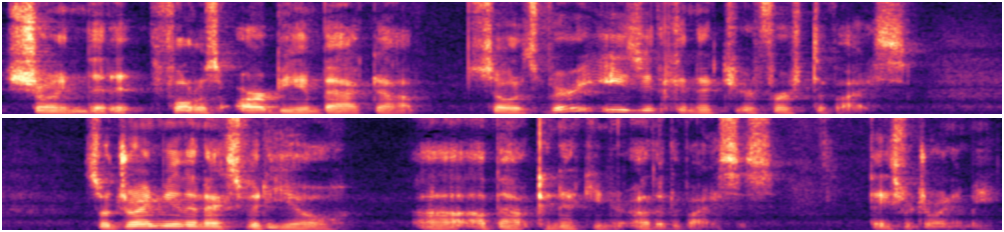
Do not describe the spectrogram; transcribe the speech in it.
showing that it, photos are being backed up. So it's very easy to connect to your first device. So join me in the next video uh, about connecting your other devices. Thanks for joining me.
